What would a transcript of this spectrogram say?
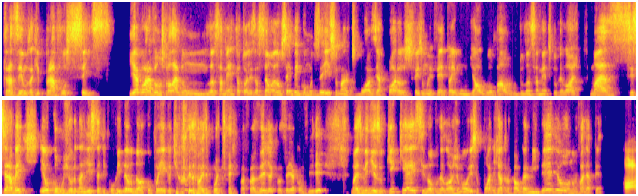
trazemos aqui para vocês. E agora vamos falar de um lançamento, atualização. Eu não sei bem como dizer isso, Marcos Boas. E a Coros fez um evento aí mundial, global, do lançamento do relógio. Mas, sinceramente, eu como jornalista de corrida, eu não acompanhei que eu tinha coisa mais importante para fazer, já que você ia conferir. Mas me diz, o que, que é esse novo relógio? O Maurício pode já trocar o Garmin dele ou não vale a pena? Ó,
